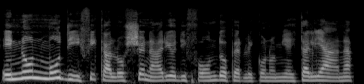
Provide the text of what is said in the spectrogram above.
e non modifica lo scenario di fondo per l'economia italiana.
